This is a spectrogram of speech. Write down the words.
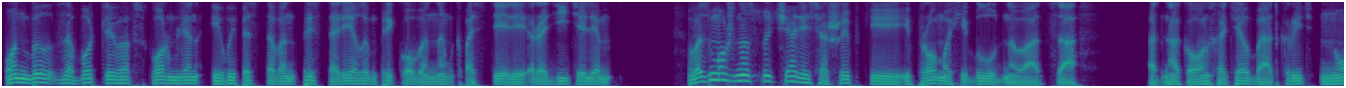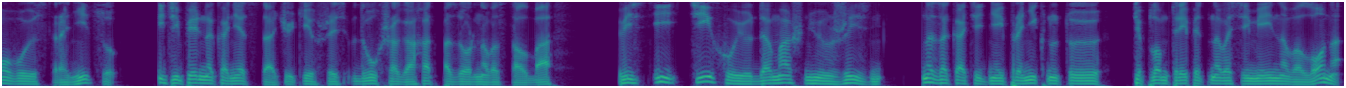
он был заботливо вскормлен и выпестован престарелым, прикованным к постели родителем. Возможно, случались ошибки и промахи блудного отца, однако он хотел бы открыть новую страницу и теперь, наконец-то, очутившись в двух шагах от позорного столба, вести тихую домашнюю жизнь на закате дней, проникнутую теплом трепетного семейного лона.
